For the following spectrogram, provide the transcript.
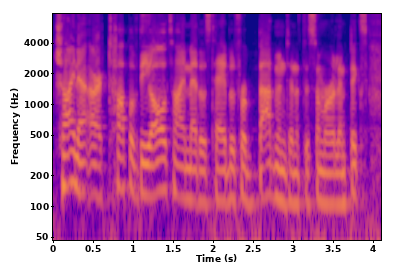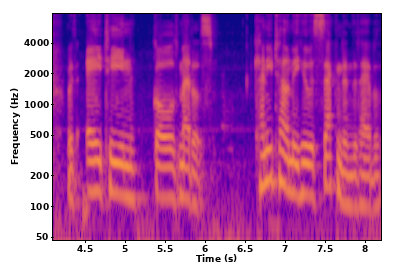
China are top of the all time medals table for badminton at the Summer Olympics with 18 gold medals. Can you tell me who is second in the table?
